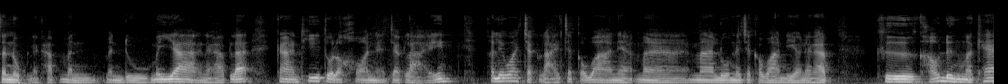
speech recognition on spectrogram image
สนุกนะครับ มันมันดูไม่ยากนะครับ และการที่ตัวละครเนี่ยจากหลายเขาเรียกว่าจากหลายจักรวาลเนี่ยมามารวมในจักรวาลเดียวนะครับ คือเขาดึงมาแค่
